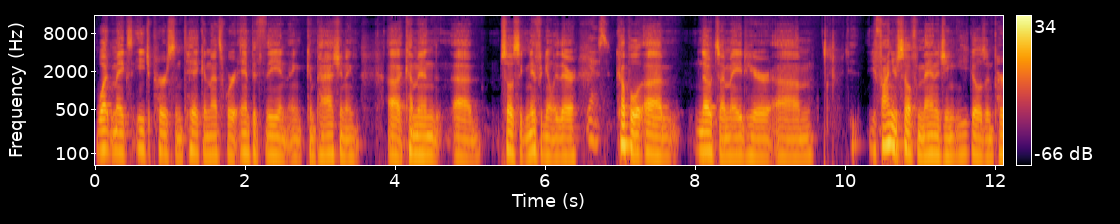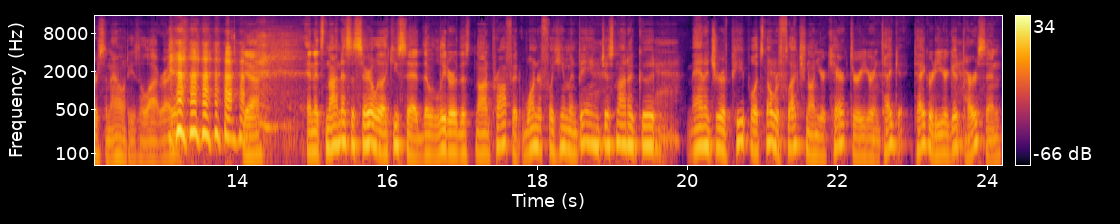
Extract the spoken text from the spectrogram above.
what makes each person tick, and that's where empathy and, and compassion and, uh, come in uh, so significantly. There, Yes. couple um, notes I made here. Um, you find yourself managing egos and personalities a lot, right? yeah. And it's not necessarily, like you said, the leader of this nonprofit, wonderful human being, just not a good manager of people. It's no reflection on your character, your integ- integrity. You're a good person,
